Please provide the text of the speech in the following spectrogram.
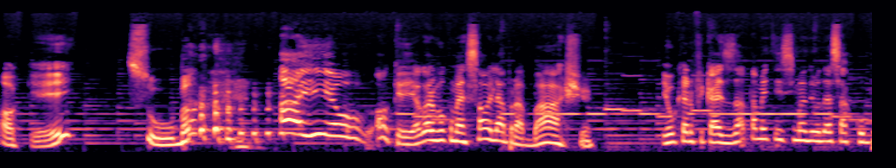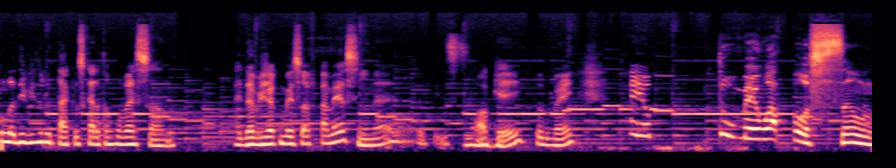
ok, suba. aí eu, ok, agora eu vou começar a olhar pra baixo. Eu quero ficar exatamente em cima de onde essa cúpula de vidro tá que os caras estão conversando. Aí o Davi já começou a ficar meio assim, né? Eu fiz, ok, tudo bem. Aí eu tomei uma poção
